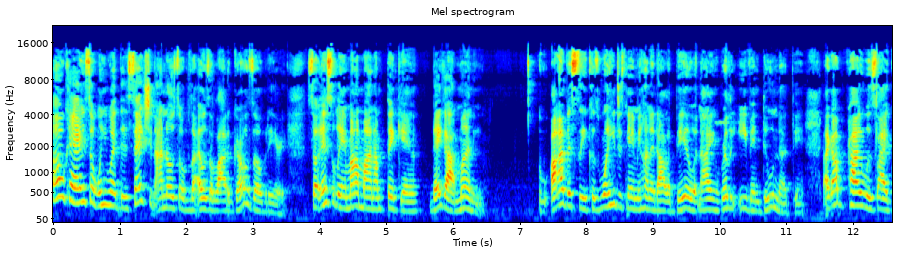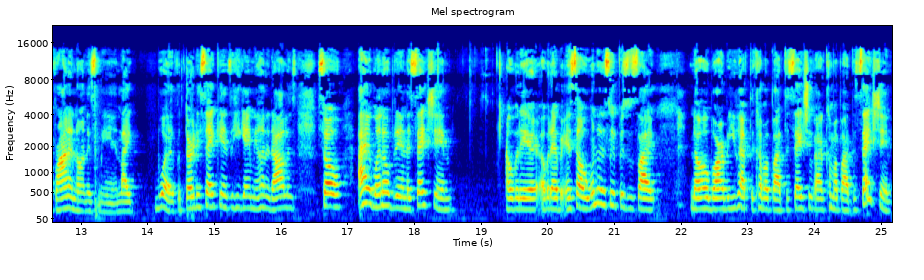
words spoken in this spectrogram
okay. So when he went to the section, I know it was a lot of girls over there. So instantly in my mind, I'm thinking, they got money. obviously because when he just gave me hundred dollar bill and I didn't really even do nothing. Like I probably was like grinding on this man. Like what for 30 seconds he gave me hundred dollars. So I went over there in the section over there or whatever. And so one of the sweepers was like, no, Barbie, you have to come up out the section. You got to come up out the section.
